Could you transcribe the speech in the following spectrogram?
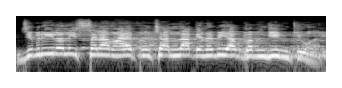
जबरील सलाम आए पूछा अल्लाह के नबी आप गमगीन क्यों हैं?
